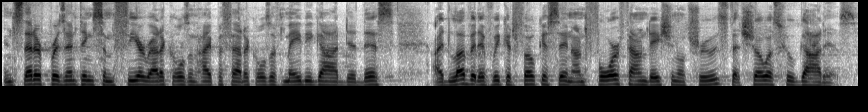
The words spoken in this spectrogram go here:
instead of presenting some theoreticals and hypotheticals of maybe God did this, I'd love it if we could focus in on four foundational truths that show us who God is.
